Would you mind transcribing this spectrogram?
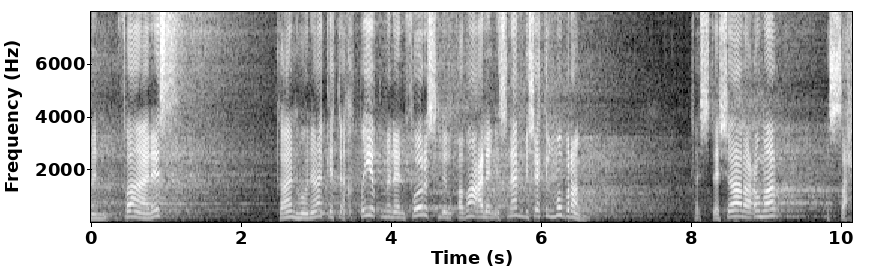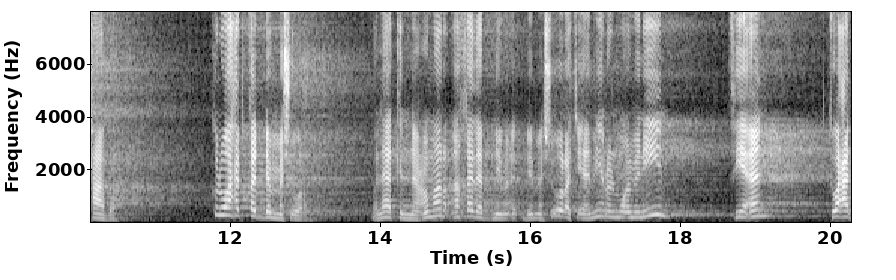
من فارس كان هناك تخطيط من الفرس للقضاء على الإسلام بشكل مبرم. فاستشار عمر الصحابة. كل واحد قدم مشوره. ولكن عمر أخذ بمشورة أمير المؤمنين في أن تعد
